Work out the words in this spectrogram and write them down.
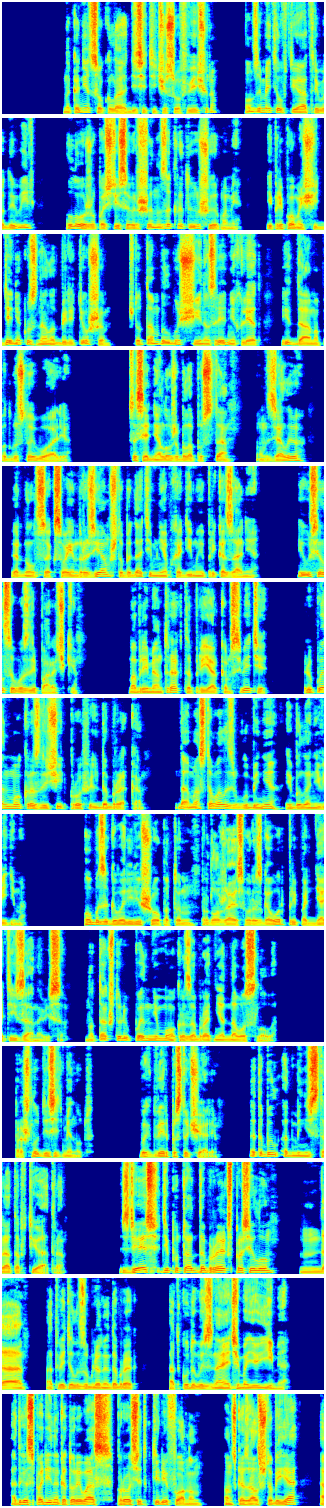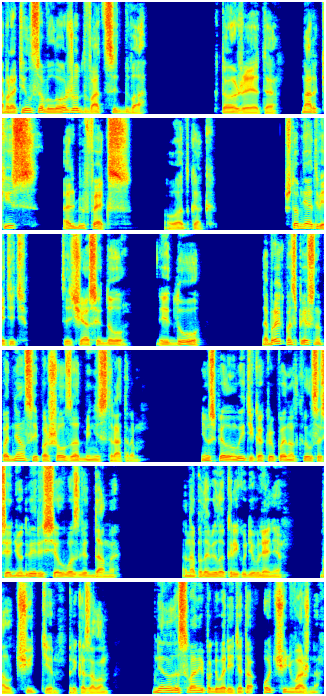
Наконец, около десяти часов вечера, он заметил в театре Водевиль ложу, почти совершенно закрытую ширмами, и при помощи денег узнал от билетёши, что там был мужчина средних лет и дама под густой вуалью. Соседняя ложа была пуста. Он взял ее, вернулся к своим друзьям, чтобы дать им необходимые приказания, и уселся возле парочки. Во время антракта при ярком свете Люпен мог различить профиль Добрека. Дама оставалась в глубине и была невидима. Оба заговорили шепотом, продолжая свой разговор при поднятии занавеса, но так, что Люпен не мог разобрать ни одного слова. Прошло десять минут. В их дверь постучали. Это был администратор театра. «Здесь депутат Добрек?» — спросил он. «Да», — ответил изумленный Добрек. Откуда вы знаете мое имя? От господина, который вас просит к телефону. Он сказал, чтобы я обратился в ложу 22. Кто же это? Маркиз Альбюфекс. Вот как. Что мне ответить? Сейчас иду. Иду. Добрек поспешно поднялся и пошел за администратором. Не успел он выйти, как Люпен открыл соседнюю дверь и сел возле дамы. Она подавила крик удивления. «Молчите», — приказал он. «Мне надо с вами поговорить. Это очень важно».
